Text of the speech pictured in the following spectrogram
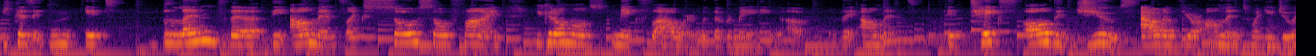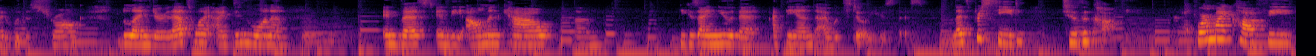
because it it blends the the almonds like so so fine you could almost make flour with the remaining of the almonds it takes all the juice out of your almonds when you do it with a strong blender. That's why I didn't want to invest in the almond cow um, because I knew that at the end I would still use this. Let's proceed to the coffee. For my coffee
